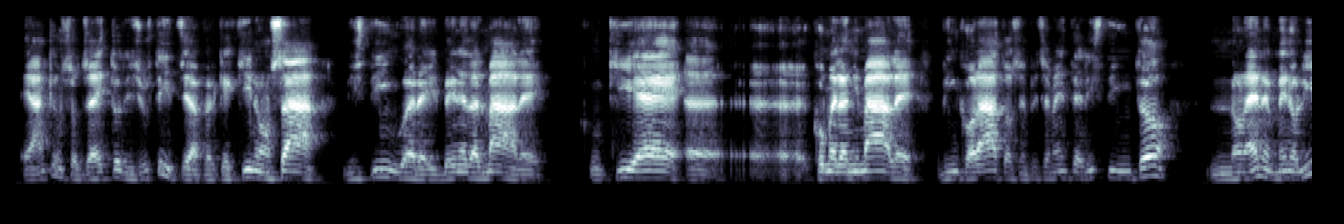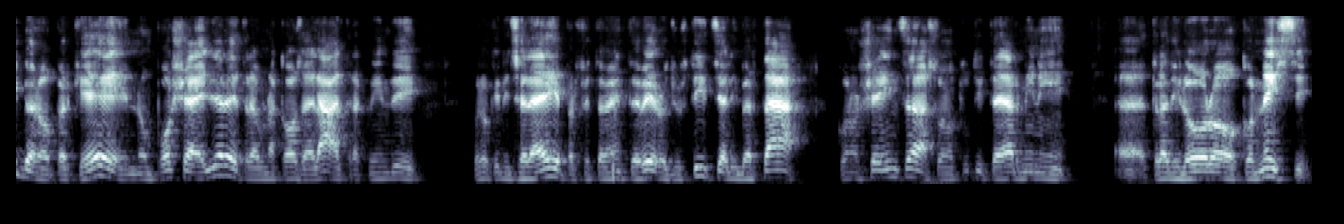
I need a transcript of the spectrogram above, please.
e anche un soggetto di giustizia, perché chi non sa distinguere il bene dal male, chi è eh, eh, come l'animale vincolato semplicemente all'istinto, non è nemmeno libero perché non può scegliere tra una cosa e l'altra. Quindi quello che dice lei è perfettamente vero, giustizia, libertà, conoscenza sono tutti termini eh, tra di loro connessi.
